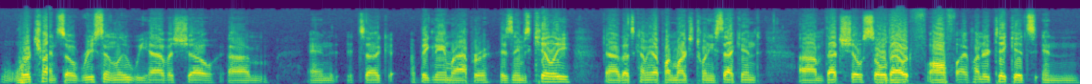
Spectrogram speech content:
we're trying. So recently, we have a show, um, and it's a, a big name rapper. His name's Killy. Uh, that's coming up on March 22nd. Um, that show sold out all 500 tickets in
